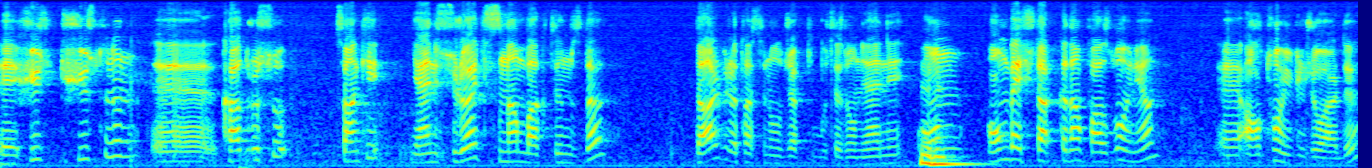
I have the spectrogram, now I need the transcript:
E, Houston'ın e, kadrosu sanki yani süre açısından baktığımızda dar bir rotasyon olacak gibi bu sezon. Yani 10 15 dakikadan fazla oynayan e, 6 oyuncu vardı.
